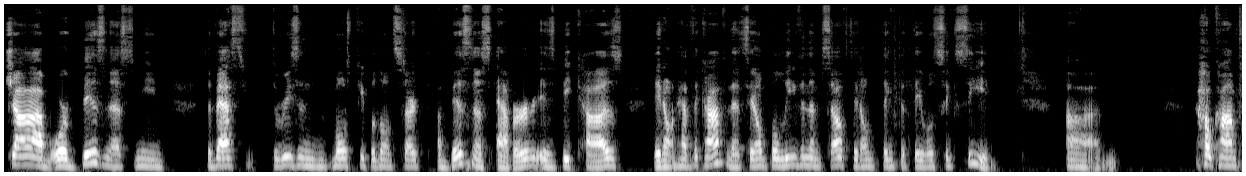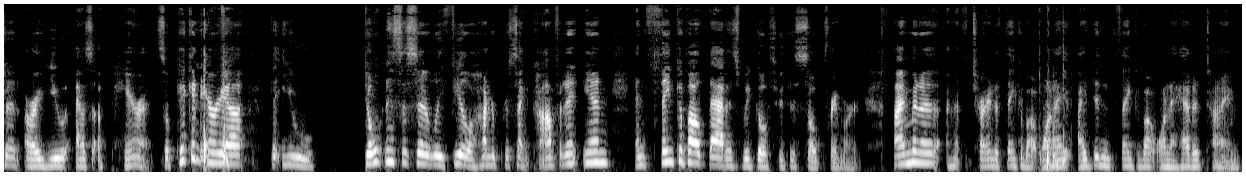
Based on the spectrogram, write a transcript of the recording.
job or business. I mean the best the reason most people don't start a business ever is because they don't have the confidence. They don't believe in themselves. They don't think that they will succeed. Um, how confident are you as a parent? So pick an area that you don't necessarily feel 100% confident in and think about that as we go through this soap framework. I'm gonna I'm trying to think about one. I, I didn't think about one ahead of time.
